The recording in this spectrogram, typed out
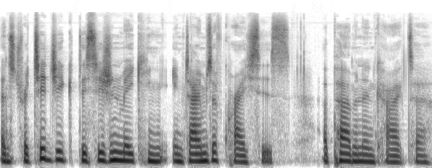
and strategic decision making in times of crisis a permanent character.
